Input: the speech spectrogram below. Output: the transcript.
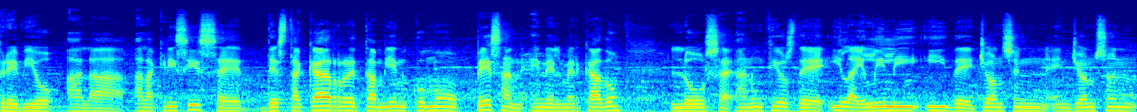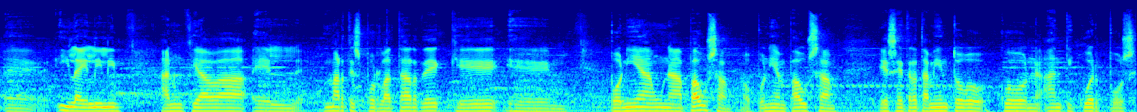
previo a la, a la crisis. Destacar también cómo pesan en el mercado los anuncios de Eli Lilly y de Johnson Johnson. Eli Lilly anunciaba el martes por la tarde que ponía una pausa o ponía en pausa ese tratamiento con anticuerpos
